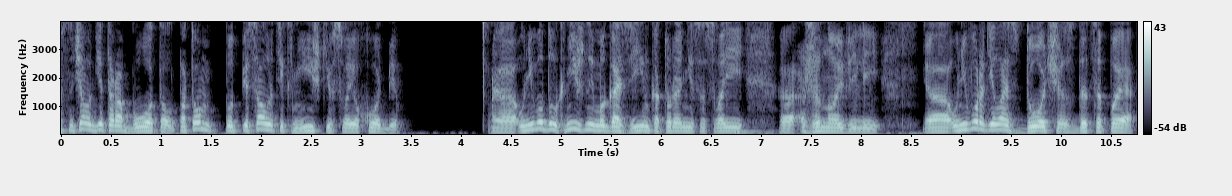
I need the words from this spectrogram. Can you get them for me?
Сначала где-то работал, потом подписал эти книжки в свое хобби. Э, у него был книжный магазин, который они со своей э, женой вели. Э, у него родилась дочь с ДЦП,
